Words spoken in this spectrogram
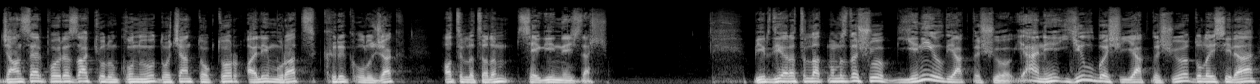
Cansel Poyraz Akyol'un konuğu doçent doktor Ali Murat Kırık olacak. Hatırlatalım sevgili dinleyiciler. Bir diğer hatırlatmamız da şu yeni yıl yaklaşıyor yani yılbaşı yaklaşıyor dolayısıyla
